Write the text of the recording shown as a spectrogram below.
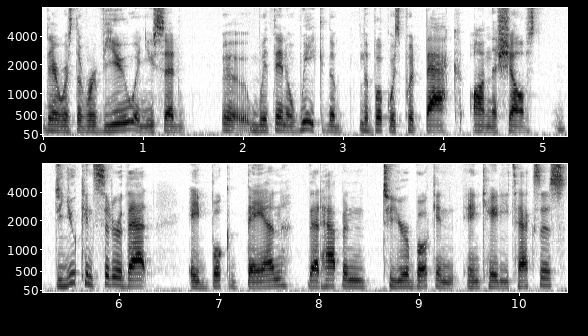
there was the review and you said uh, within a week the, the book was put back on the shelves. Do you consider that a book ban that happened to your book in, in katy texas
